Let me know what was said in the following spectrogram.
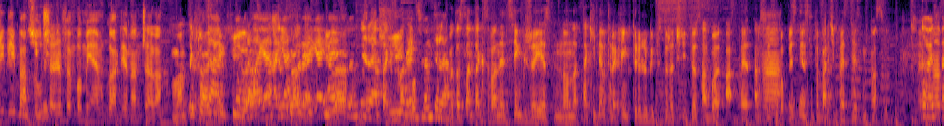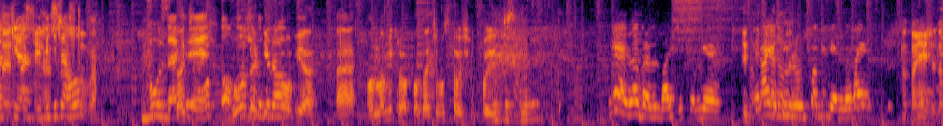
Jigglypuff Musi był być. szeryfem, bo miałem Guardian Angela. Mam taki Czekajcie cynk, chwilę. Dobra, a ja, a ja, a ja, a ja, powiem tyle. tak zwany, tyle. bo to jest tak zwany cynk, że jest no, na- taki neutral klient, który lubi przyturzać, czyli to jest albo a- pe- Arsenal, A. albo Pestilence, to, to bardziej Pestilence mi pasuje. To jest no Pestilence. Wiecie czemu? Wózek, Dajcie y, o, Wózek niech powie. E, on ma mikrofon, dajcie wózkowi się powiedzieć. Nie, dobra, wywalcie się, nie. Raja, tu powiem jedno, Raja. No to nieźle.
